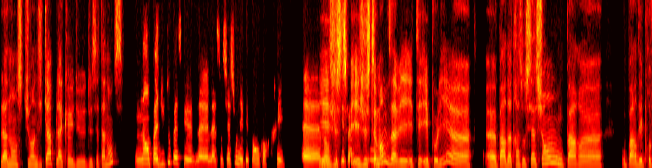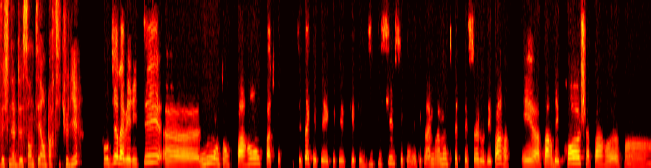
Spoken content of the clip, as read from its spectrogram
l'annonce du handicap, l'accueil de, de, cette annonce? Non, pas du tout, parce que l'association n'était pas encore créée. et, et, justement, vous avez été épaulé par d'autres associations ou par, ou par des professionnels de santé en particulier? Pour dire la vérité, euh, nous, en tant que parents, pas trop. C'est ça qui était, qui était, qui était difficile, c'est qu'on était quand même vraiment très, très seuls au départ. Et à part des proches, à part, euh, enfin,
